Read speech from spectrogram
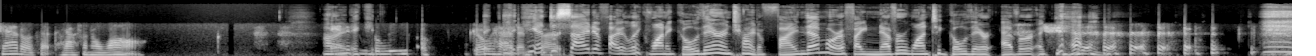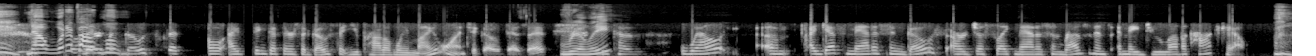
shadows that pass on a wall. All and right, if you believe, oh, go I, ahead. I I'm can't sorry. decide if I like want to go there and try to find them, or if I never want to go there ever again. now, what Well, about mo- a ghost that? Oh, I think that there's a ghost that you probably might want to go visit. really? Because, well, um, I guess Madison ghosts are just like Madison residents, and they do love a cocktail.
